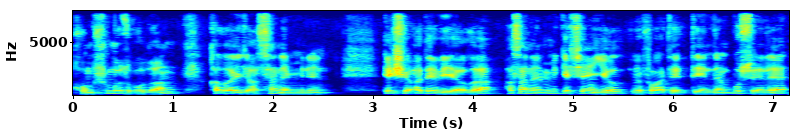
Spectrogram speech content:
komşumuz olan Kalaycı Hasan emminin eşi Adeviyala, Hasan emmi geçen yıl vefat ettiğinden bu sene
